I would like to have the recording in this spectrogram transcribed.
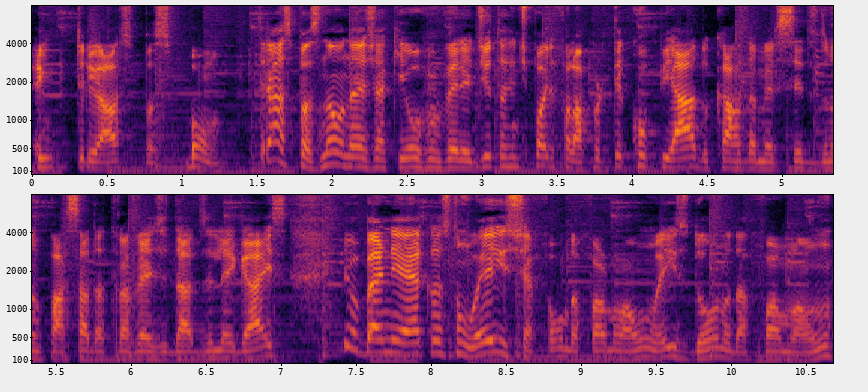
entre aspas, bom, entre aspas não, né, já que houve um veredito, a gente pode falar por ter copiado o carro da Mercedes do ano passado através de dados ilegais, e o Bernie Eccleston, ex-chefão da Fórmula 1, ex-dono da Fórmula 1,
